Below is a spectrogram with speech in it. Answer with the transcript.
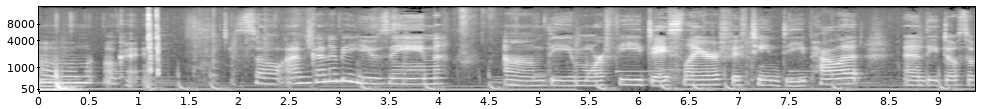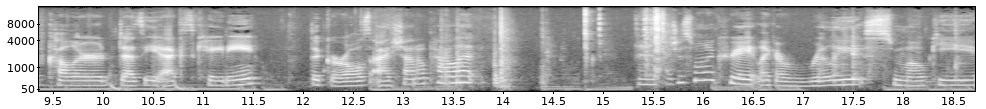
Um, okay. So I'm gonna be using um, the Morphe Day Slayer 15D palette and the Dose of Color Desi X Katy, the girls eyeshadow palette. And I just want to create like a really smoky,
